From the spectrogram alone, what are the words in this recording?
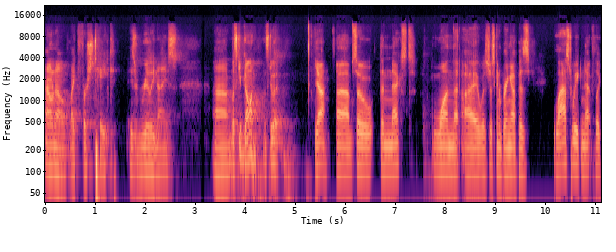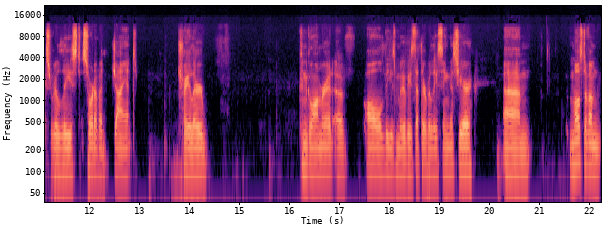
I don't know, like first take is really nice. Um, let's keep going. Let's do it. Yeah. Um, so the next one that I was just going to bring up is last week Netflix released sort of a giant trailer conglomerate of all these movies that they're releasing this year. Um, most of them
